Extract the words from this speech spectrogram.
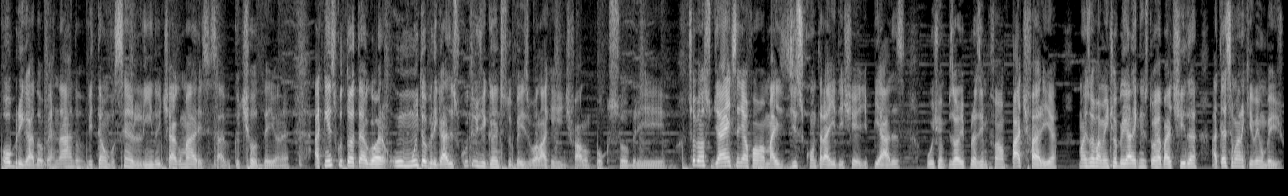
Obrigado ao Bernardo. Vitão, você é lindo. E Thiago Mares, sabe que eu te odeio, né? A quem escutou até agora, um muito obrigado. Escutem os gigantes do beisebol lá, que a gente fala um pouco sobre sobre o nosso Giants né, de uma forma mais descontraída e cheia de piadas. O último episódio, por exemplo, foi uma patifaria. Mas novamente, obrigado a quem estou rebatida. Até semana que vem, um beijo.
